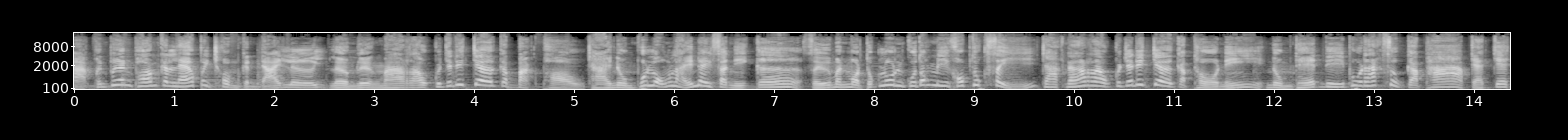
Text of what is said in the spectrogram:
หากเพื่อนๆพร้อมกันแล้วไปชมกันได้เลย เริ่มเรื่องมาเราก็จะได้เจอกับบักพอลชายหนุ่มผู้หลงไหลในสนีกเกอร์ซื้อมันหมดทุกรุ่นกูต้องมีครบทุกสี จากนั้นเราก็จะได้เจอกับโทนี่หนุ่มเทสดีผู้รักสุขภาพแกเจ็ต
